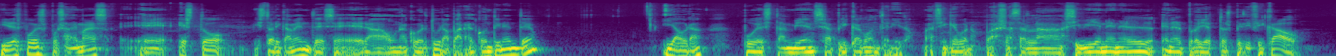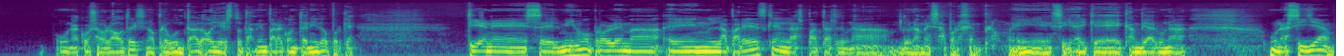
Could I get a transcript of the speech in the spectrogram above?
Y después, pues además, eh, esto históricamente era una cobertura para el continente y ahora pues también se aplica contenido. Así que bueno, vas a hacerla si viene en el, en el proyecto especificado una cosa o la otra y si no preguntar, oye, esto también para contenido porque tienes el mismo problema en la pared que en las patas de una, de una mesa, por ejemplo. Y si hay que cambiar una, una silla,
